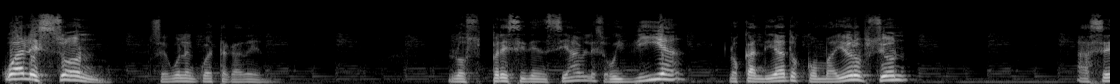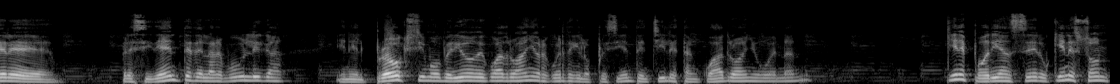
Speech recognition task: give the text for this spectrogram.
¿Cuáles son, según la encuesta Cadena, los presidenciables hoy día, los candidatos con mayor opción a ser eh, presidentes de la República en el próximo periodo de cuatro años? Recuerde que los presidentes en Chile están cuatro años gobernando. ¿Quiénes podrían ser o quiénes son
